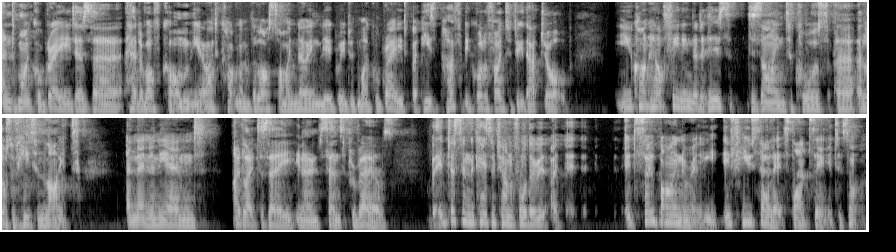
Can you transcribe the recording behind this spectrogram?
And Michael Grade as uh, head of Ofcom, you know, I can't remember the last time I knowingly agreed with Michael Grade, but he's perfectly qualified to do that job. You can't help feeling that it is designed to cause uh, a lot of heat and light. And then in the end, I'd like to say, you know, sense prevails. But it, just in the case of Channel 4, there, it's so binary. If you sell it, that's it. It's not,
